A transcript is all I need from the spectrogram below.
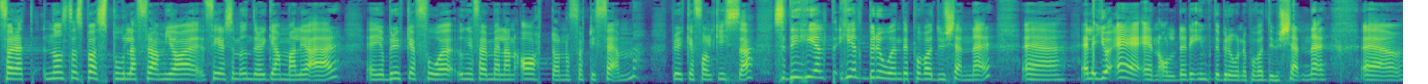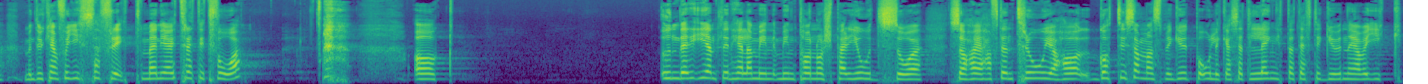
för att någonstans bara spola fram, jag, för er som undrar hur gammal jag är, eh, jag brukar få ungefär mellan 18 och 45, brukar folk gissa. Så det är helt, helt beroende på vad du känner. Eh, eller jag är en ålder, det är inte beroende på vad du känner. Eh, men du kan få gissa fritt. Men jag är 32. och under egentligen hela min, min tonårsperiod så, så har jag haft en tro, jag har gått tillsammans med Gud på olika sätt, längtat efter Gud. När jag gick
